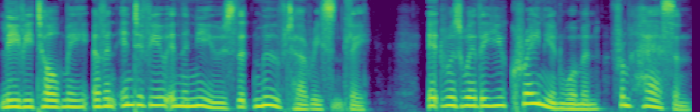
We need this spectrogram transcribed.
Levy told me of an interview in the news that moved her recently. It was with a Ukrainian woman from Kherson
